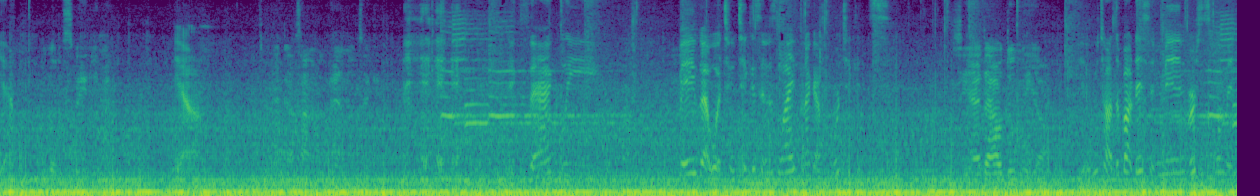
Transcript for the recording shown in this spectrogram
yeah. We go to speed limit. Yeah. Exactly. Babe got, what, two tickets in his life, and I got four tickets. She had to outdo me, y'all talked about this in men versus women.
